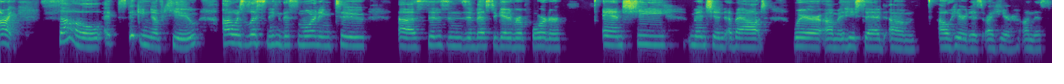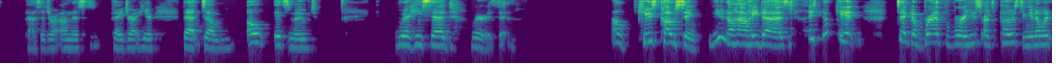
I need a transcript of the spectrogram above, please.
All right. So, eh, speaking of Q, I was listening this morning to uh, Citizens Investigative Reporter, and she mentioned about where um, he said, um, "Oh, here it is, right here on this passage, right on this page, right here." That um, oh, it's moved. Where he said, "Where is it?" Oh, Q's posting. You know how he does. you can't take a breath before he starts posting. You know when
